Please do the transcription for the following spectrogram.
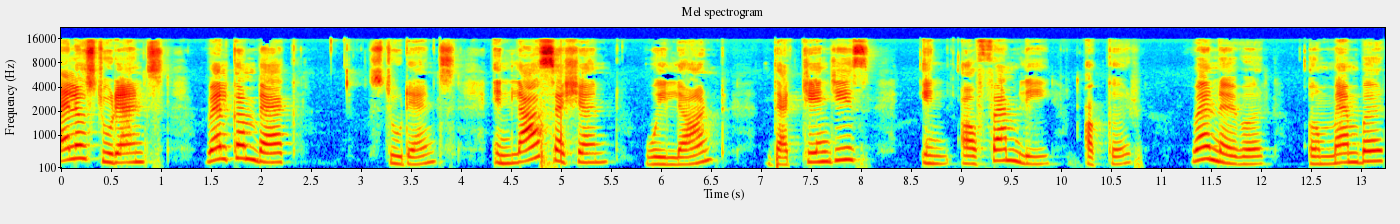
Hello students, welcome back. Students, in last session we learned that changes in a family occur whenever a member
